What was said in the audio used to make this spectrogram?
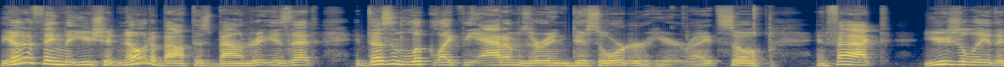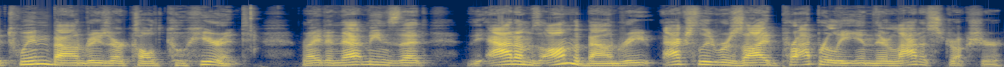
The other thing that you should note about this boundary is that it doesn't look like the atoms are in disorder here, right? So, in fact, usually the twin boundaries are called coherent, right? And that means that the atoms on the boundary actually reside properly in their lattice structure,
